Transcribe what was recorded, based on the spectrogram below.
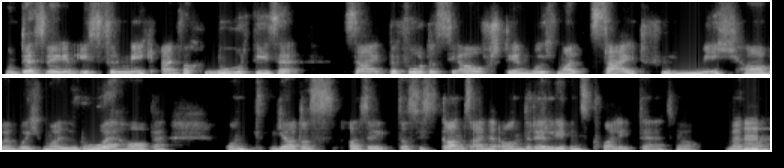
Und deswegen ist für mich einfach nur diese Zeit, bevor dass sie aufstehen, wo ich mal Zeit für mich habe, wo ich mal Ruhe habe. Und ja, das, also das ist ganz eine andere Lebensqualität, ja wenn mhm. man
